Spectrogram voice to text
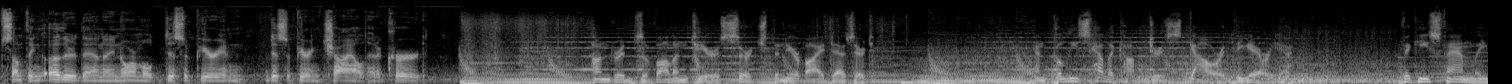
something other than a normal disappearing, disappearing child had occurred. Hundreds of volunteers searched the nearby desert, and police helicopters scoured the area. Vicki's family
